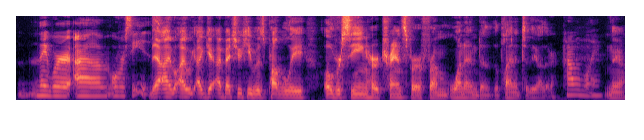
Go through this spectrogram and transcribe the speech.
they were um, overseas. Yeah, I, I, I, get, I bet you he was probably overseeing her transfer from one end of the planet to the other. probably. Yeah.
